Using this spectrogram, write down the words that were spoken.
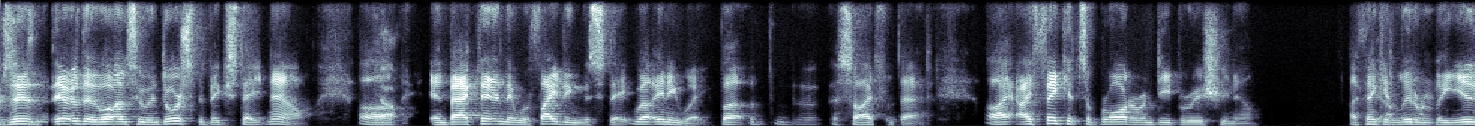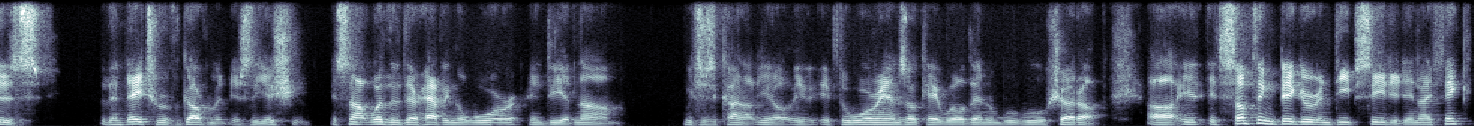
they're the ones who endorse the big state now. Uh, yeah. And back then they were fighting the state. Well, anyway, but aside from that, I, I think it's a broader and deeper issue now. I think yeah. it literally is the nature of government is the issue. It's not whether they're having a war in Vietnam, which is a kind of, you know, if, if the war ends, okay, well, then we'll, we'll shut up. Uh, it, it's something bigger and deep seated. And I think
